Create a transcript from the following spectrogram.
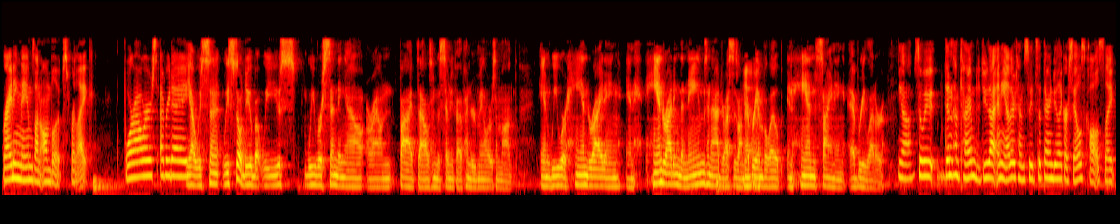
writing names on envelopes for like four hours every day. Yeah, we sent. We still do, but we use. We were sending out around five thousand to seventy five hundred mailers a month, and we were handwriting and handwriting the names and addresses on every envelope and hand signing every letter. Yeah. So we didn't have time to do that any other time. So we'd sit there and do like our sales calls, like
